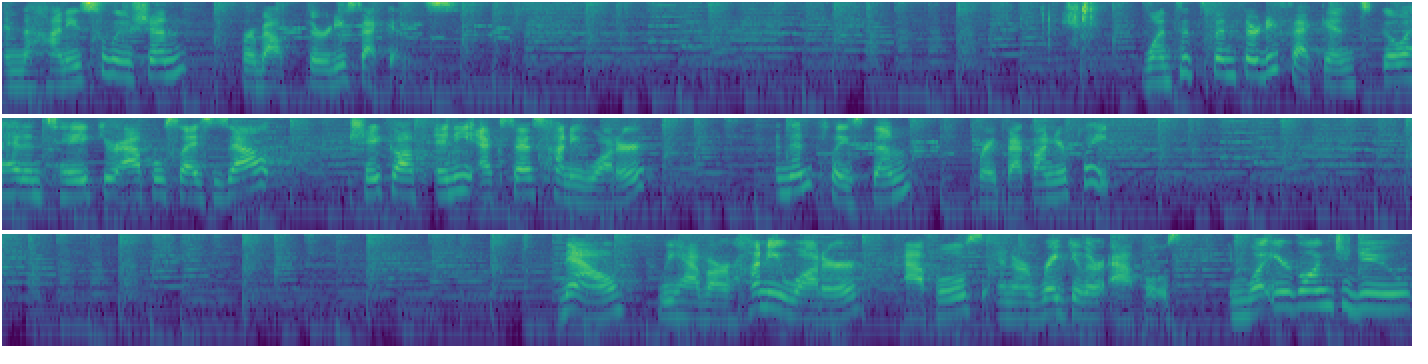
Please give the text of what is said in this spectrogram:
in the honey solution for about 30 seconds. Once it's been 30 seconds, go ahead and take your apple slices out, shake off any excess honey water, and then place them right back on your plate. Now we have our honey water apples and our regular apples. And what you're going to do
